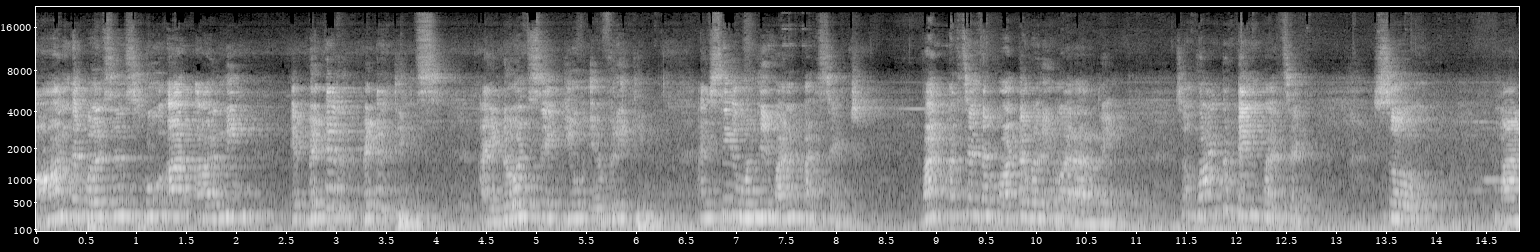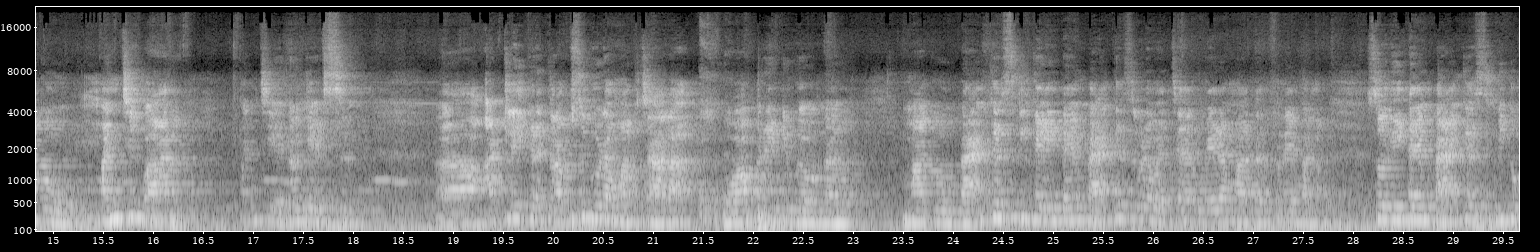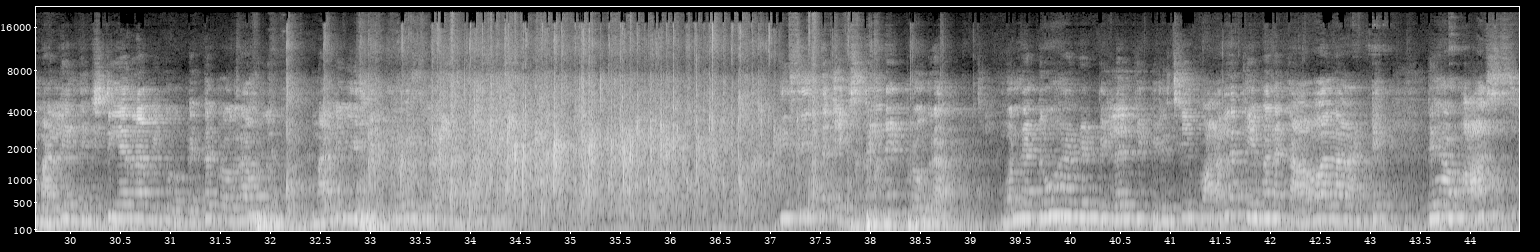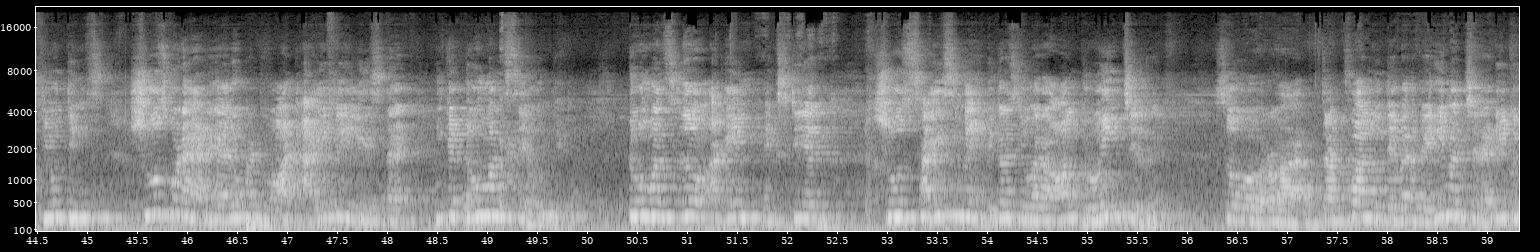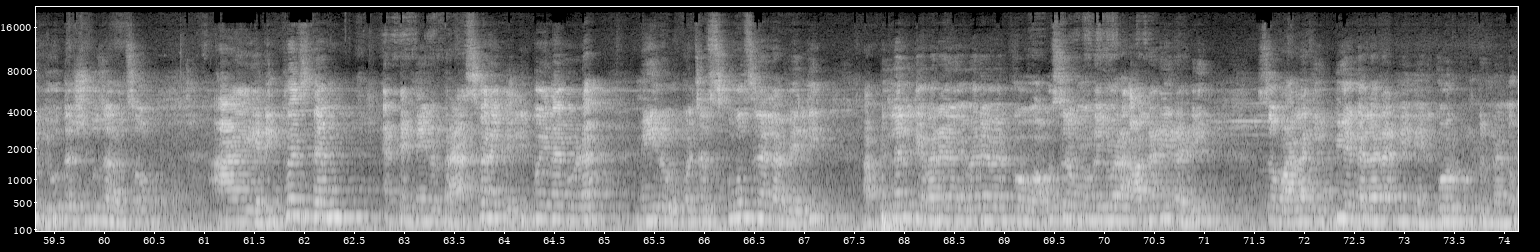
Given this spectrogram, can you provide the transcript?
on the persons who are earning a better better things. I don't say give everything. I say only 1% 1% of whatever you are earning. So one to 10% so మాకు మంచి bar మంచి advocates అట్లే ఇక్కడ clubs కూడా మాకు చాలా కోఆపరేటివ్గా ఉన్నారు. మాకు బ్యాంకర్స్కి ఇంకా ఈ టైం బ్యాంకర్స్ కూడా వచ్చారు. మేడం మా తరఫున ఏమన్నా సో ఈ టైం బ్యాంకర్స్ మీకు మళ్ళీ నెక్స్ట్ ఇయర్లో మీకు పెద్ద ప్రోగ్రాంలు మళ్ళీ this is the extended program మొన్న టూ హండ్రెడ్ పిల్లలకి పిలిచి వాళ్ళకి ఏమైనా కావాలా అంటే they have ask few things shoes కూడా అడిగారు but what I feel is that ఇంకా టూ మంత్సే ఉంది. టూ మంత్స్లో again next year shoes size may because you are all growing children so club వాళ్ళు they were very much ready to give the shoes also I request them అంటే నేను transfer అయి వెళ్ళిపోయినా కూడా మీరు కొంచెం స్కూల్స్లలో వెళ్ళి ఆ పిల్లలకి ఎవరు ఎవరెవరికో అవసరం ఉందో యువర్ ఆల్రెడీ రెడీ సో వాళ్ళకి ఇప్పించగలరని నేను కోరుకుంటున్నాను.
